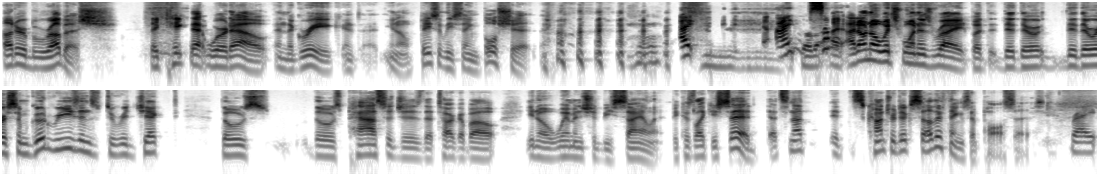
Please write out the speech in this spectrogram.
utter rubbish. They take that word out in the Greek and, uh, you know, basically saying bullshit. Mhm. I I- So some- I, I don't know which one is right, but th- th- there, there there are some good reasons to reject those those passages that talk about you know women should be silent because like you said that's not it contradicts other things that Paul says. Right.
